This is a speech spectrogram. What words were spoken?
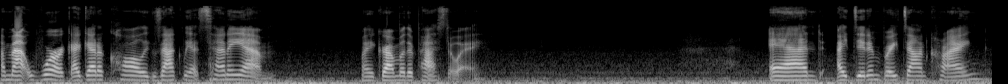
I'm at work. I get a call exactly at 10 a.m. My grandmother passed away. And I didn't break down crying.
